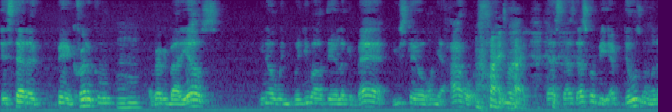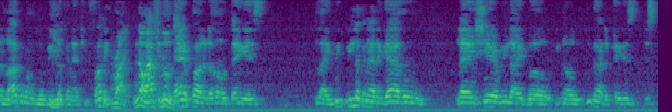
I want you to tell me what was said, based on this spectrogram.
Instead of being critical mm-hmm. of everybody else, you know, when, when you out there looking bad, you still on your high horse. Right, right. That's that's, that's going to be dudes when the locker room will be Yeah. looking at you funny. Right. No, And absolutely. the bad part of the whole thing is, like, we, we looking at a guy who last year we like, well, you know, we gonna have to pay this this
